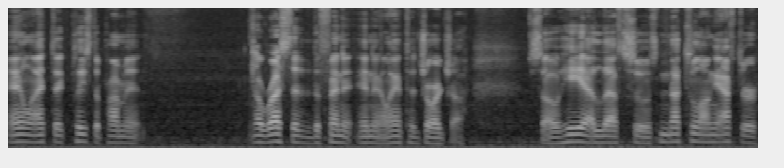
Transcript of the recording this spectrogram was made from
and Atlanta Police Department, arrested the defendant in Atlanta, Georgia. So he had left soon. Not too long after,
